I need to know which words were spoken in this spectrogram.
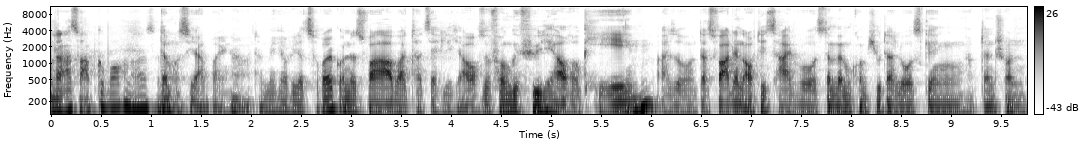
Und dann hast du abgebrochen? Oder so? Da musste ich abbrechen, ja. Dann bin ich auch wieder zurück und es war aber tatsächlich auch so vom Gefühl her auch okay. Mhm. Also das war dann auch die Zeit, wo es dann mit dem Computer losging. Habe dann schon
